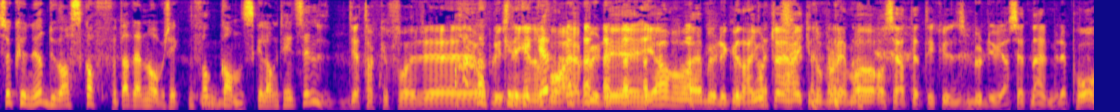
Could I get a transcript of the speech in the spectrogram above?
så kunne jo du ha skaffet deg den oversikten for ganske lang tid siden. Jeg takker for uh, opplysningen om hva jeg, burde, ja, hva jeg burde kunne ha gjort. Jeg har ikke noe problem med å, å si at dette burde vi ha sett nærmere på.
